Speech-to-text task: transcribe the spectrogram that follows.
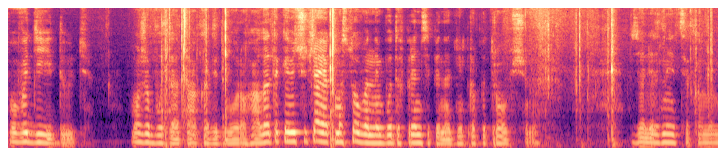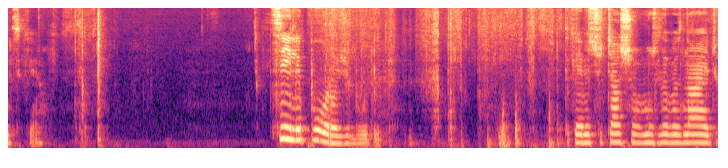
По воді йдуть. Може бути атака від ворога. Але таке відчуття, як масований буде, в принципі, на Дніпропетровщину. Залізниця Кам'янське. Цілі поруч будуть. Таке відчуття, що, можливо, знають,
